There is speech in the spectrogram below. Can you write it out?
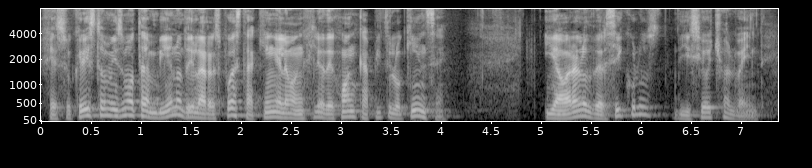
Jesucristo mismo también nos dio la respuesta aquí en el Evangelio de Juan capítulo 15. Y ahora los versículos 18 al 20.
